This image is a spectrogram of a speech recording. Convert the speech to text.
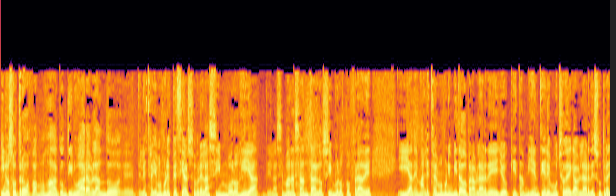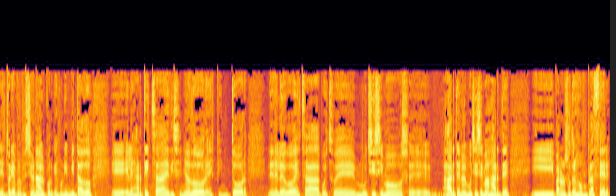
Y nosotros vamos a continuar hablando, eh, les traíamos un especial sobre la simbología de la Semana Santa, los símbolos cofrades y además les traemos un invitado para hablar de ello que también tiene mucho de que hablar de su trayectoria profesional porque es un invitado, eh, él es artista, es diseñador, es pintor, desde luego está puesto en muchísimos eh, artes, ¿no? en muchísimas artes y para nosotros es un placer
